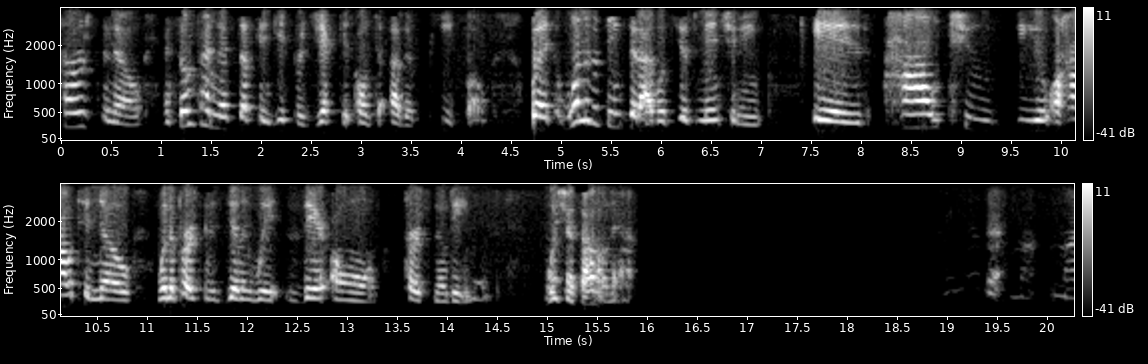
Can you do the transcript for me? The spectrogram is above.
personal, and sometimes that stuff can get projected onto other people. But one of the things that I was just mentioning is how to deal or how to know when a person is dealing with their own personal demons. What's your thought on that? I know that my,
